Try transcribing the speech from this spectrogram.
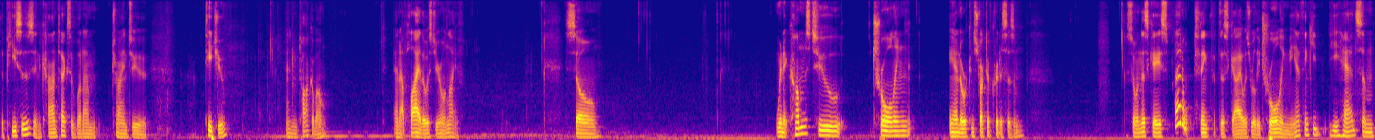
the pieces in context of what I'm trying to teach you and talk about and apply those to your own life. So, when it comes to trolling and or constructive criticism. So in this case, I don't think that this guy was really trolling me. I think he he had some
